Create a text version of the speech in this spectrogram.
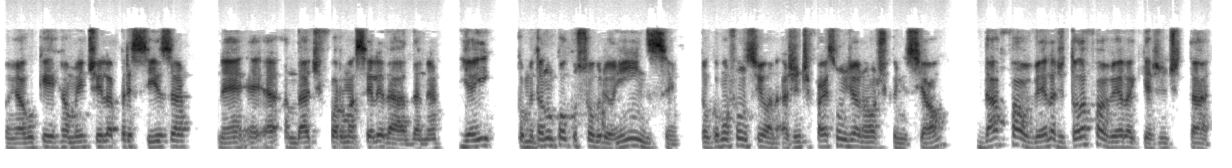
Então, é algo que realmente ela precisa né, é, é andar de forma acelerada. Né? E aí, comentando um pouco sobre o índice, então como funciona? A gente faz um diagnóstico inicial da favela, de toda a favela que a gente está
